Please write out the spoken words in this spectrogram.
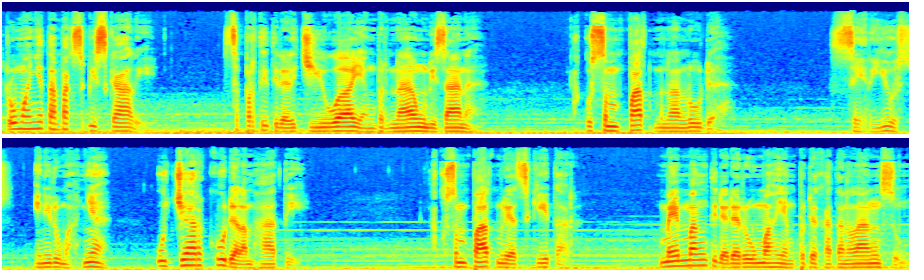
Rumahnya tampak sepi sekali, seperti tidak ada jiwa yang bernaung di sana. Aku sempat menelan ludah. Serius, ini rumahnya? Ujarku dalam hati. Aku sempat melihat sekitar. Memang tidak ada rumah yang berdekatan langsung,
